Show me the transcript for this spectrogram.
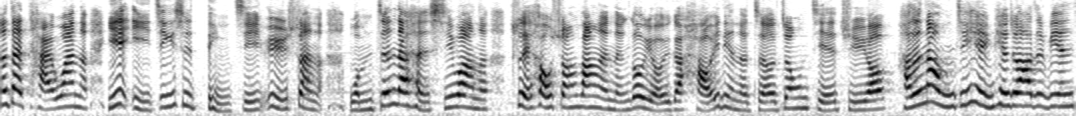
那在台湾呢，也已经是顶级预算了。我们真的很希望呢，最后双方呢能够有一个好一点的折中结局哦。好的，那我们今天的影片就到这边。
